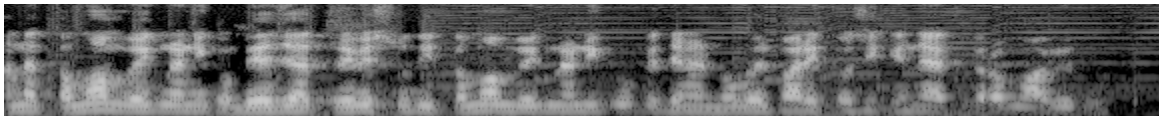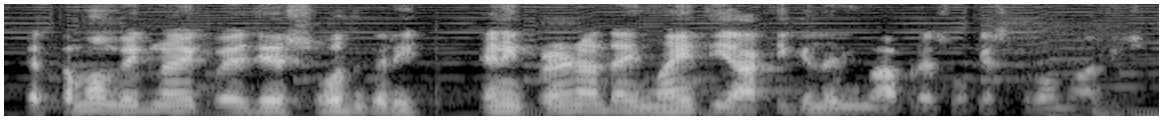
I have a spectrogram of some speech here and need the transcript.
અને તમામ વૈજ્ઞાનિકો, બે હજાર ત્રેવીસ સુધી તમામ વૈજ્ઞાનિકો કે જેને નોબેલ પારિતોષિક એનાયત કરવામાં આવ્યું હતું એ તમામ વૈજ્ઞાનિકોએ જે શોધ કરી, એની પ્રેરણાદાયી માહિતી આખી ગેલેરીમાં આપણે શોકેસ કરવામાં આવી છે.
